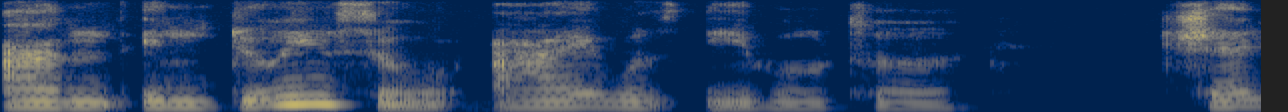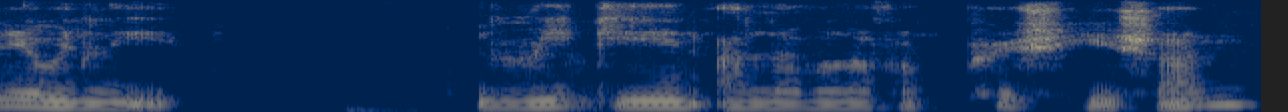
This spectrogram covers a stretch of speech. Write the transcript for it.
And in doing so, I was able to genuinely regain a level of appreciation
